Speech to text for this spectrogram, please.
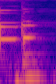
you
